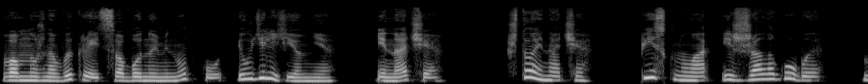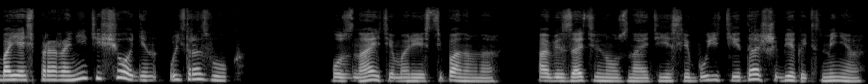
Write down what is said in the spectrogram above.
вам нужно выкроить свободную минутку и уделить ее мне. Иначе...» «Что иначе?» Пискнула и сжала губы, боясь проронить еще один ультразвук. «Узнаете, Мария Степановна. Обязательно узнаете, если будете и дальше бегать от меня».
